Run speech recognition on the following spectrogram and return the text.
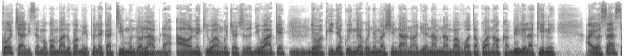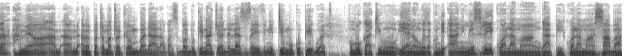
kocha alisema kwamba alikuwa ameipeleka timu ndo labda aone kiwango cha wachezaji wake mm. ndio wakija kuingia kwenye mashindano ajue namna ambavyo watakuwa wanawakabili, lakini hayo sasa amepata ame, ame, ame matokeo mbadala, kwa sababu kinachoendelea sasa hivi ni timu kupigwa tu. Kumbuka timu ya inaongoza kundi A ni Misri kwa alama ngapi? Kwa alama saba.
